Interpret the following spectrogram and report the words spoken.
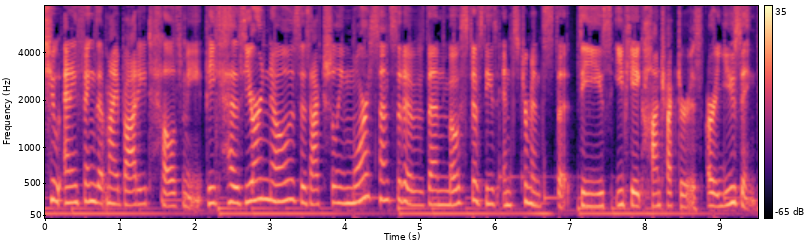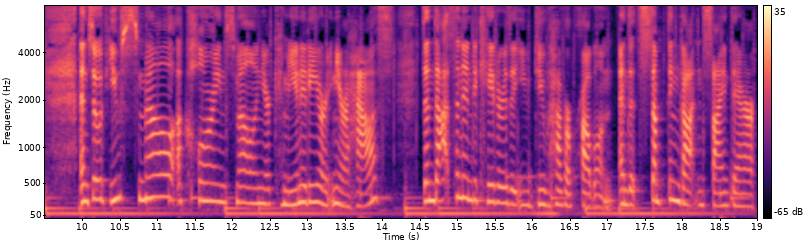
to anything that my body tells me because your nose is actually more sensitive than most of these instruments that these EPA contractors are using. And so if you smell a chlorine smell in your community or in your house, then that's an indicator that you do have a problem and that something got inside there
